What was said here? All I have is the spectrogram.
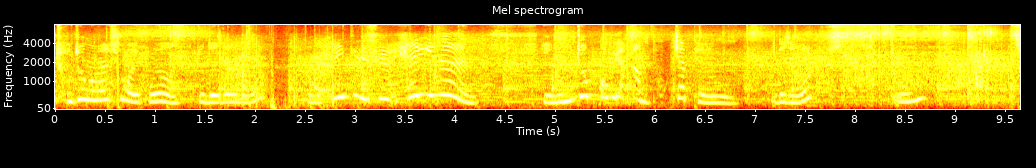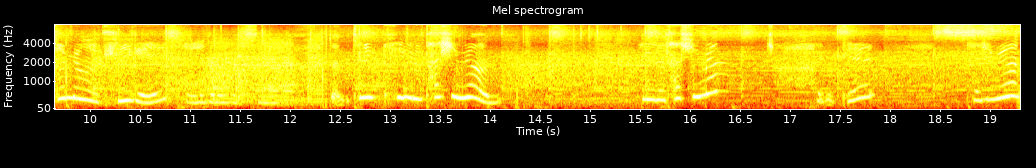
조정을 할 수가 있고요. 또 내려서 헬기를 쓸- 헬기는 이 운전법이 약간 복잡해요. 그래서 좀 설명을 길게 해드리도록 하겠습니다. 일단 헬- 헬기를 타시면 헬기를 타시면 자 이렇게 타시면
